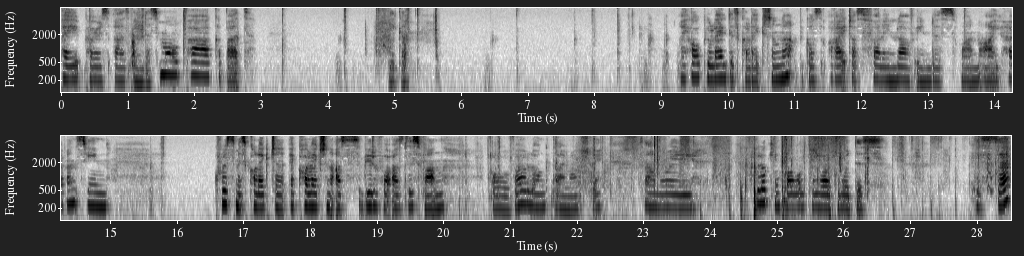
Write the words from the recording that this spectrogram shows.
papers as in the small pack but bigger. I hope you like this collection uh, because I just fell in love in this one. I haven't seen Christmas collection a collection as beautiful as this one for a very long time actually. So I'm really looking forward to work with this this set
